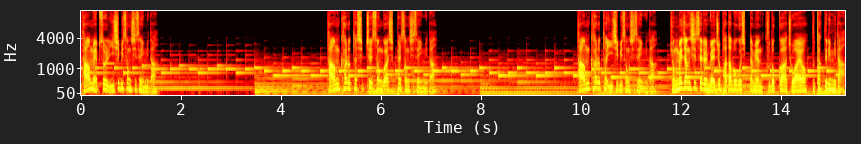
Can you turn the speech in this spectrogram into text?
다음 앱솔 22성 시세입니다. 다음 카루타 17성과 18성 시세입니다. 다음 카루타 22성 시세입니다. 경매장 시세를 매주 받아보고 싶다면 구독과 좋아요 부탁드립니다.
